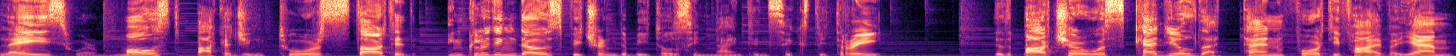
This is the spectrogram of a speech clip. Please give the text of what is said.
place where most packaging tours started, including those featuring the Beatles in 1963. The departure was scheduled at 10.45 am.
